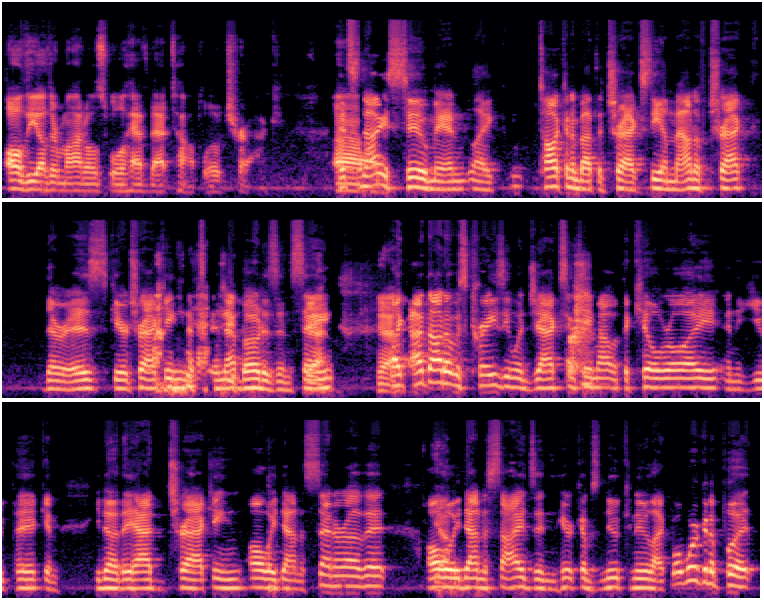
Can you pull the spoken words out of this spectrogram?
all the other models will have that top load track. It's Um, nice too, man. Like talking about the tracks, the amount of track there is, gear tracking in that boat is insane. Yeah. Like I thought it was crazy when Jackson came out with the Kilroy and the Yupik, and you know they had tracking all the way down the center of it, all Yeah. the way down the sides, and here comes NuCanoe. Like, well, we're gonna put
